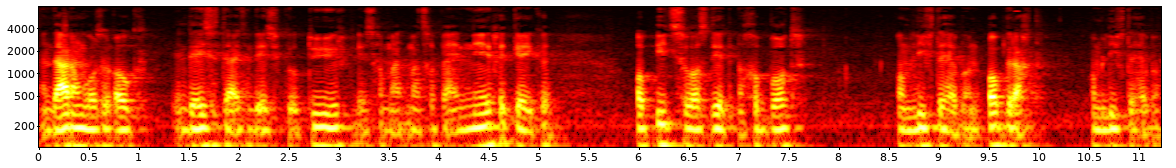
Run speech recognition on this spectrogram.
En daarom wordt er ook in deze tijd, in deze cultuur, in deze maatschappij neergekeken op iets zoals dit, een gebod om lief te hebben, een opdracht om lief te hebben.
